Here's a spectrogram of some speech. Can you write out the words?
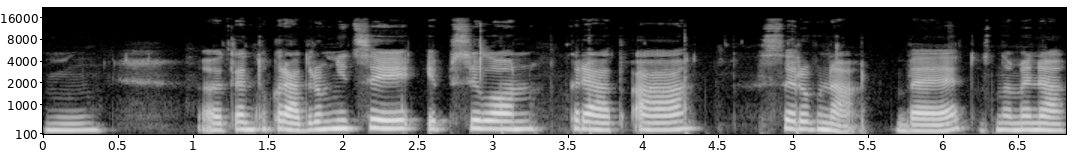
hmm, tentokrát rovnici y krát a se rovná b, to znamená,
